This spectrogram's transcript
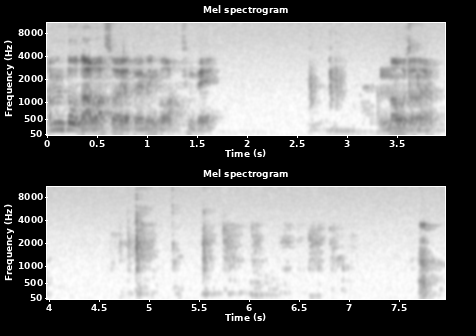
3도 나왔어야 되는 것 같은데 안 나오잖아요. 어?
